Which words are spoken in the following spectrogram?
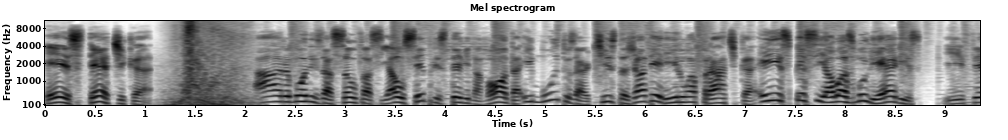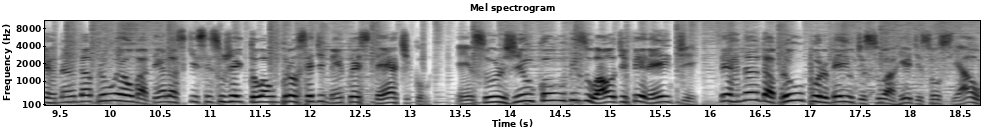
Estética a harmonização facial sempre esteve na moda e muitos artistas já aderiram à prática, em especial as mulheres. E Fernanda Brum é uma delas que se sujeitou a um procedimento estético e surgiu com um visual diferente. Fernanda Brum, por meio de sua rede social,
